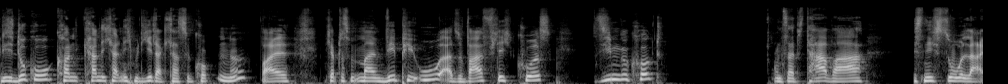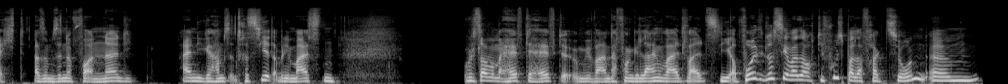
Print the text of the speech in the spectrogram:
diese Doku kann, ich halt nicht mit jeder Klasse gucken, ne? Weil ich habe das mit meinem WPU, also Wahlpflichtkurs, 7 geguckt. Und selbst da war ist nicht so leicht. Also im Sinne von, ne, die einige haben es interessiert, aber die meisten und sagen wir mal Hälfte, Hälfte irgendwie waren davon gelangweilt, weil sie, obwohl lustigerweise auch die Fußballerfraktion, ähm,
